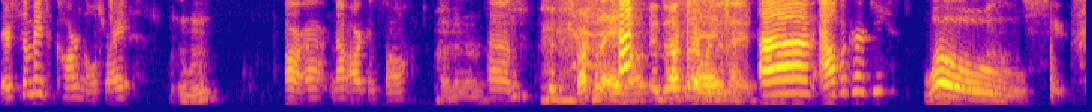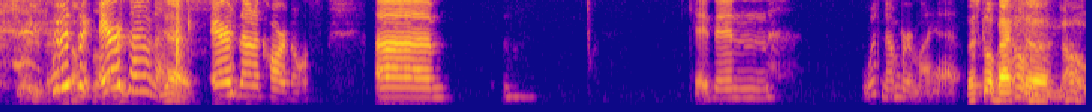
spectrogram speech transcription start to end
there's somebody's Cardinals, right? Mm-hmm. Or uh, not Arkansas. Oh, no, no, no. Um, Starts with an A, though. It does Starts start with with an an A. um, Albuquerque. Whoa. Shoot. Where did that Who's the from? Arizona? Yes. Arizona Cardinals. Um. Okay, then what number am I at? Let's go back I to. no.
